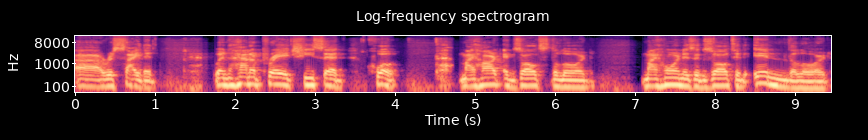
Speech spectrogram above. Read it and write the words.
uh, recited. When Hannah prayed, she said, "quote My heart exalts the Lord." My horn is exalted in the Lord.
